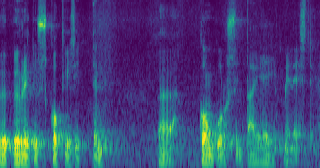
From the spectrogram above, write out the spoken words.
yritys koki sitten konkurssin tai ei menestynyt.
